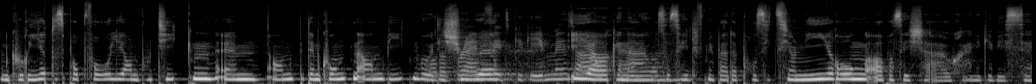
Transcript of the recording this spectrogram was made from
ein kuriertes Portfolio an Boutiquen ähm, an, dem Kunden anbieten, wo, wo die Schuhe gegeben ist. Ja, auch, genau. Ja. Also es mhm. hilft mir bei der Positionierung, aber sicher auch eine gewisse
